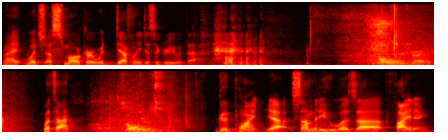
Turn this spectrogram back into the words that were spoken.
right? Which a smoker would definitely disagree with that. What's that? Soldiers. Good point. Yeah, somebody who was uh, fighting,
